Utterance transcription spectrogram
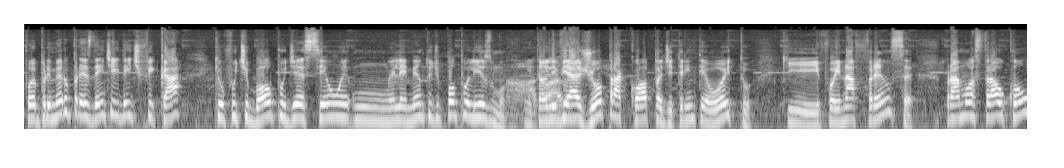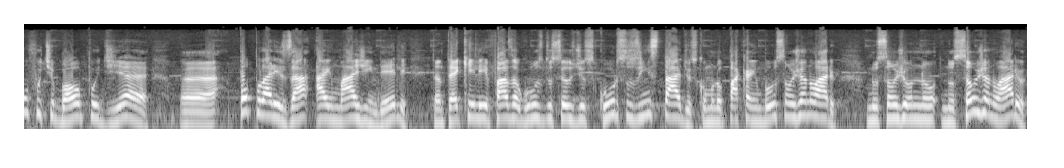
foi o primeiro presidente a identificar que o futebol podia ser um, um elemento de populismo. então ele viajou para a Copa de 38, que foi na França, para mostrar o quão o futebol podia ah, popularizar a imagem dele. Tanto é que ele faz alguns dos seus discursos em estádios, como no Pacaembu São Januário. No São, Jo- no, no São Januário,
